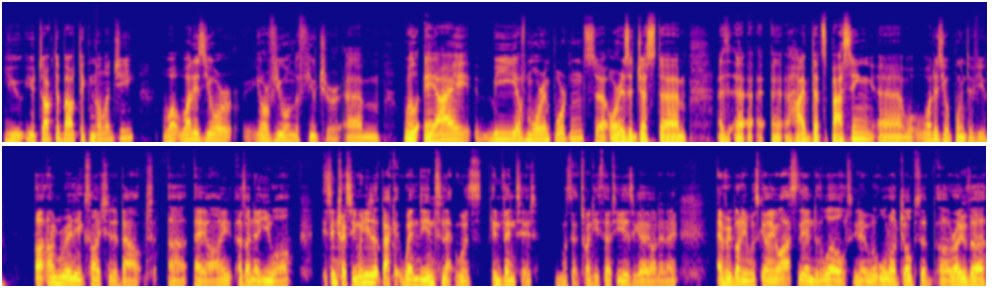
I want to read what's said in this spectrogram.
You you talked about technology. What what is your your view on the future? Um, will AI be of more importance, uh, or is it just um, a, a, a, hype that's passing? Uh, what is your point of view? I'm really excited about uh, AI, as I know you are. It's interesting when you look back at when the internet was invented, was that 20, 30 years ago? I don't know. Everybody was going, oh, that's the end of the world. You know, all our jobs are, are over.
